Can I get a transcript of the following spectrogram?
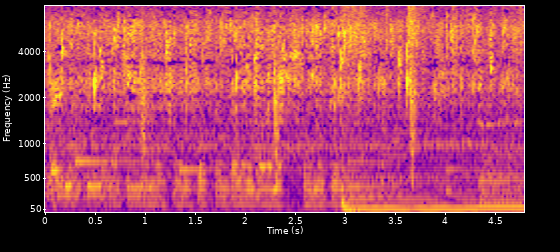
Bantayin natin yung ating mga tungkol ng kalang makasunog guys.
